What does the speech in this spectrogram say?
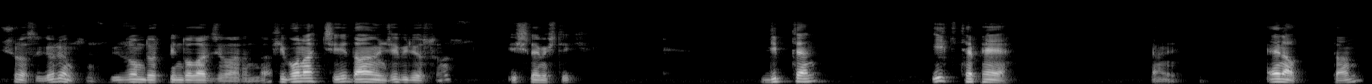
Şurası görüyor musunuz? 114 bin dolar civarında. Fibonacci'yi daha önce biliyorsunuz işlemiştik. Dipten ilk tepeye yani en alttan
